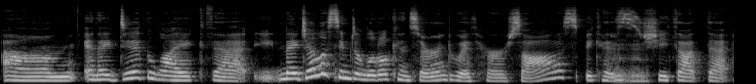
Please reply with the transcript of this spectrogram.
Um, and I did like that Nigella seemed a little concerned with her sauce because she thought that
